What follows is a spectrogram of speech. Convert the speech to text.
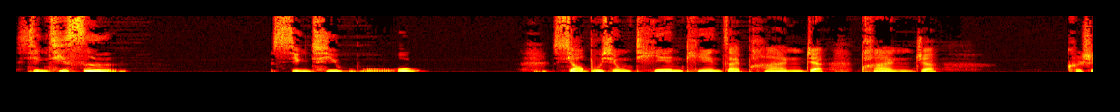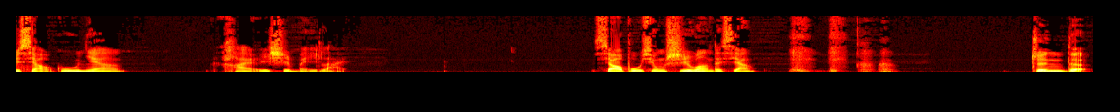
星期四，星期五，小布熊天天在盼着，盼着。可是小姑娘还是没来。小布熊失望的想：“ 真的，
